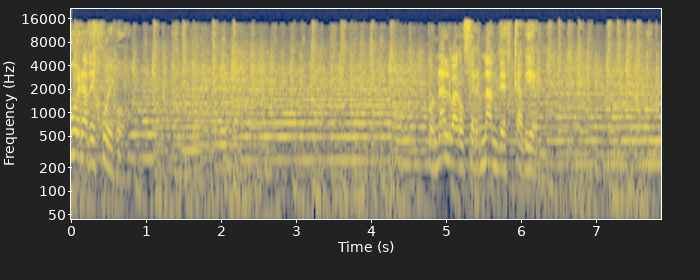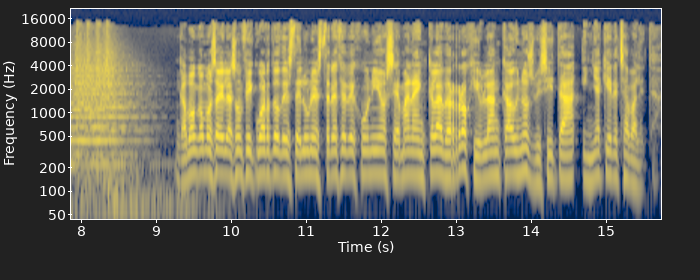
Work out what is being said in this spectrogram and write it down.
Fuera de juego. Con Álvaro Fernández Cadierno. Gabón, como sabéis, las 11 y cuarto el este lunes 13 de junio, semana en clave roja y blanca. Hoy nos visita Iñaki de Chavaleta.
